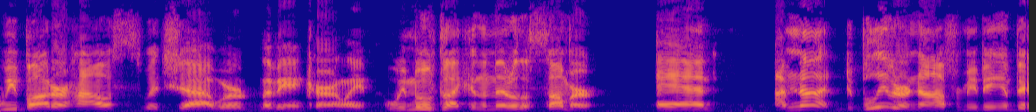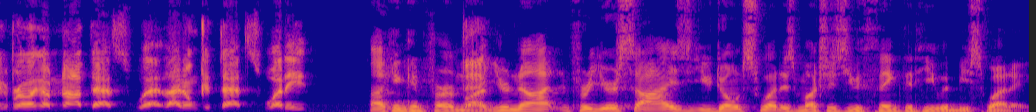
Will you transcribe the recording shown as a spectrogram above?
we bought our house, which uh, we're living in currently, we moved like in the middle of the summer, and I'm not, believe it or not, for me being a big brother, like I'm not that sweat. I don't get that sweaty. I can confirm but, that you're not for your size. You don't sweat as much as you think that he would be sweating.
